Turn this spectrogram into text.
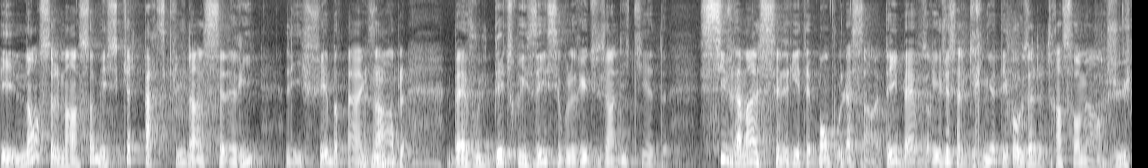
Et non seulement ça, mais ce qu'il y a de particulier dans le céleri, les fibres par mhm. exemple, ben, vous le détruisez si vous le réduisez en liquide. Si vraiment le céleri était bon pour la santé, ben, vous auriez juste à le grignoter, pas besoin de le transformer en jus.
